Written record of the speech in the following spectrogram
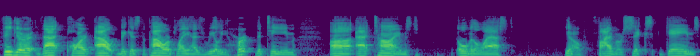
figure that part out because the power play has really hurt the team uh, at times over the last, you know, five or six games.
